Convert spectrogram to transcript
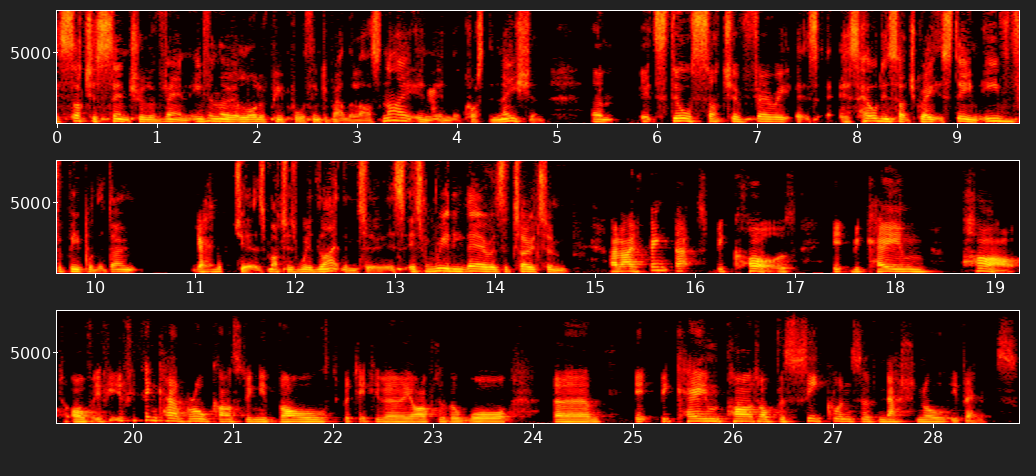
it's such a central event, even though a lot of people think about the last night in, in across the nation. Um, it's still such a very it's, it's held in such great esteem, even for people that don't watch it as much as we'd like them to. It's it's really there as a totem. And I think that's because it became part of, if you, if you think how broadcasting evolved, particularly after the war, um, it became part of the sequence of national events.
